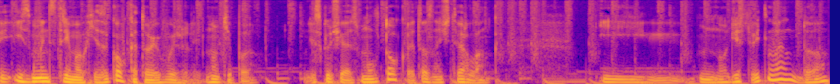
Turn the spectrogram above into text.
Из мейнстримовых языков, которые выжили. Ну, типа, исключая Smalltalk, это значит Erlang. И, ну, действительно, да.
